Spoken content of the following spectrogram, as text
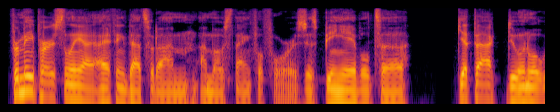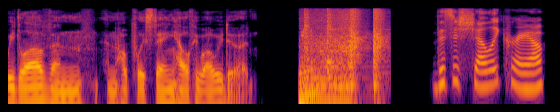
for me personally, I, I, think that's what I'm I'm most thankful for is just being able to get back doing what we love and and hopefully staying healthy while we do it. This is Shelley Cram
